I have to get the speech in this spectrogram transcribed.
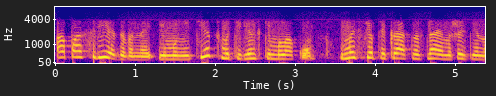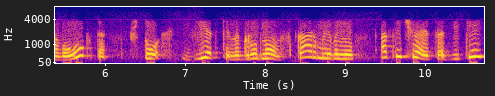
опосредованный иммунитет с материнским молоком. И мы все прекрасно знаем из жизненного опыта, что детки на грудном вскармливании отличаются от детей,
